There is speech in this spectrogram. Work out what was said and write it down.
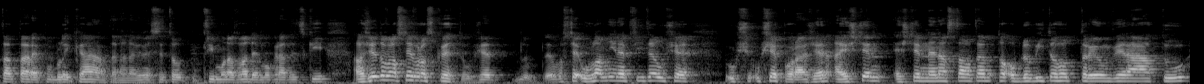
ta, ta republika, teda nevím, jestli to přímo nazvat demokratický, ale že je to vlastně v rozkvětu, že vlastně úhlavní nepřítel už je, už, už je poražen a ještě, ještě nenastal ten, to období toho triumvirátu,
